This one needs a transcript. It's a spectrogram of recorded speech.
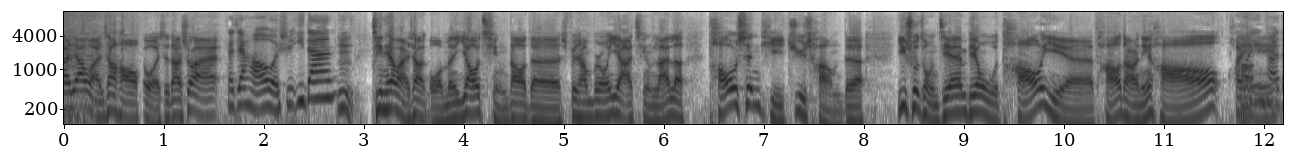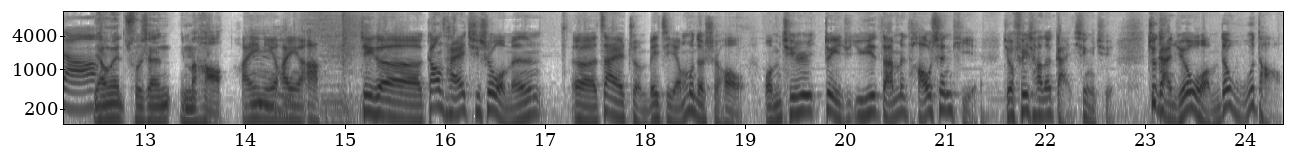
大家晚上好，我是大帅。大家好，我是一丹。嗯，今天晚上我们邀请到的非常不容易啊，请来了陶身体剧场的艺术总监编舞陶冶陶导，您好，欢迎陶导。两位厨神，你们好，欢迎您，欢迎啊。这个刚才其实我们呃在准备节目的时候，我们其实对于咱们陶身体就非常的感兴趣，就感觉我们的舞蹈。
